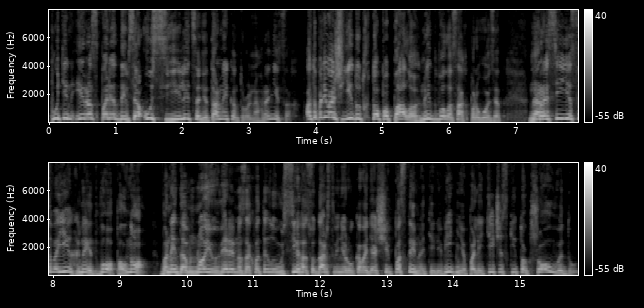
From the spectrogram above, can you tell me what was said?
Путін і розпорядився усилить санітарний контроль на границях. А то, понимаешь, їдуть хто попало, гнид в волосах провозять. На Росії своїх гнид, во, полно. Вони давно і уверенно захватили усі государственні руководящі пости на телевидении, політичні ток-шоу ведуть.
